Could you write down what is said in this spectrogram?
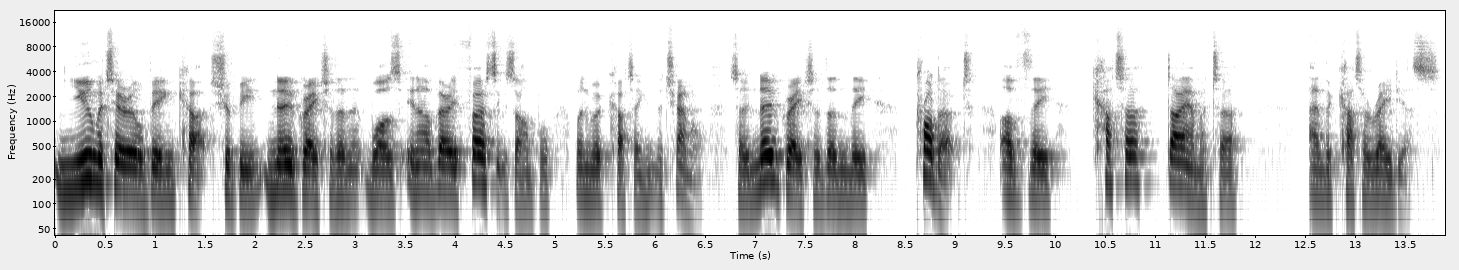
new material being cut should be no greater than it was in our very first example when we we're cutting the channel. So no greater than the product of the cutter diameter and the cutter radius.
